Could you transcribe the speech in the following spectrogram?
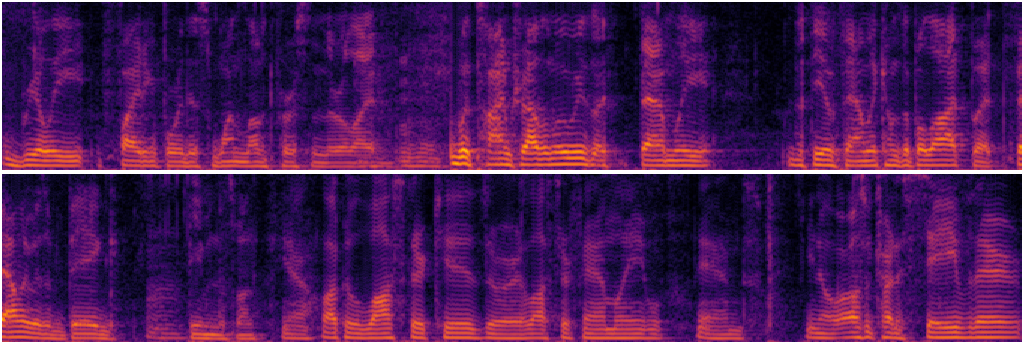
really fighting for this one loved person in their life. Mm-hmm. Mm-hmm. With time travel movies, I, family, the theme of family comes up a lot, but family was a big mm-hmm. theme in this one. Yeah, a lot of people lost their kids or lost their family, and you know, are also trying to save their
